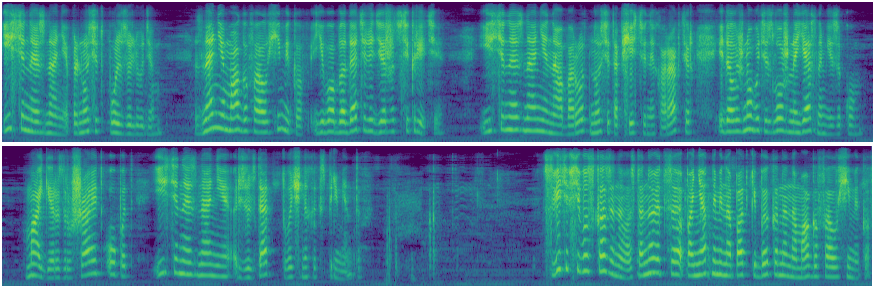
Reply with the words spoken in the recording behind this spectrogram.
Истинное знание приносит пользу людям. Знание магов и алхимиков его обладатели держат в секрете. Истинное знание, наоборот, носит общественный характер и должно быть изложено ясным языком. Магия разрушает опыт – Истинное знание – результат точных экспериментов. В свете всего сказанного становятся понятными нападки Бекона на магов и алхимиков.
